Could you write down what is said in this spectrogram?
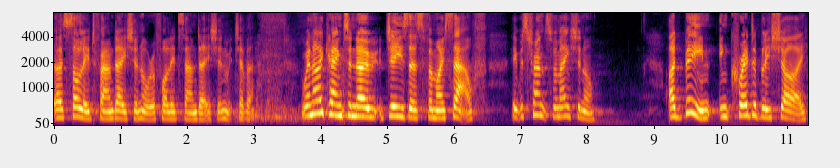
a solid foundation or a solid foundation, whichever. When I came to know Jesus for myself, it was transformational. I'd been incredibly shy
